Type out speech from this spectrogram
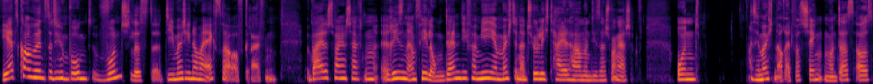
Jetzt kommen wir zu dem Punkt Wunschliste. Die möchte ich nochmal extra aufgreifen. Beide Schwangerschaften Riesenempfehlung, denn die Familie möchte natürlich teilhaben an dieser Schwangerschaft. Und sie möchten auch etwas schenken und das aus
